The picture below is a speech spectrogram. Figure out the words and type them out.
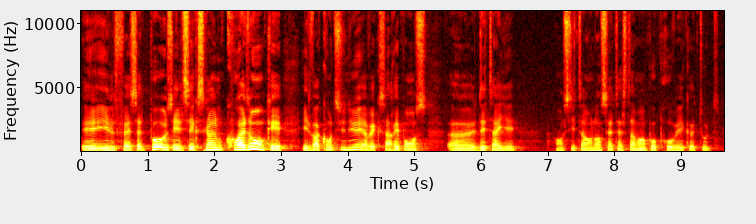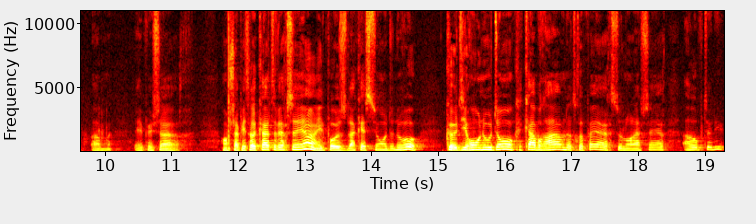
et il fait cette pause et il s'exclame Quoi donc? Et il va continuer avec sa réponse euh, détaillée en citant l'Ancien Testament pour prouver que tout homme est pécheur. En chapitre 4, verset 1, il pose la question de nouveau que dirons-nous donc qu'Abraham, notre Père, selon la chair, a obtenu?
